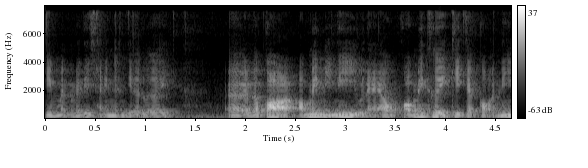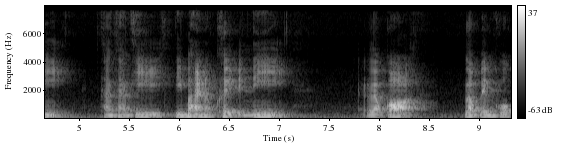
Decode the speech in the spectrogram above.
ริง ๆ มันไม่ได้ใช้เงินเยอะเลยเออแล้วก็เอาไม่มีหนี้อยู่แล้ว เพราะไม่เคยคิดจะก่อหนี้ทั้งทั้งที่ที่บ้านเราเคยเป็นหนี้แล้วก็ เราเป็นพวก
